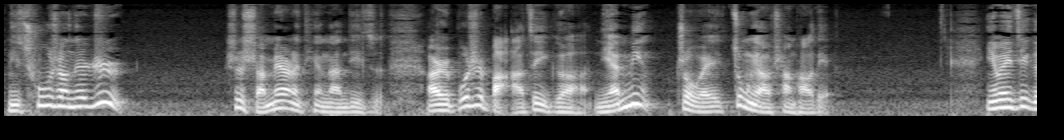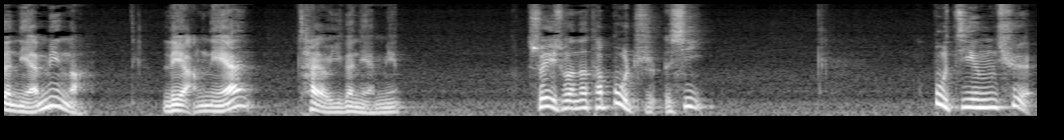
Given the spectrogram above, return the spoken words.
你出生的日。是什么样的天干地支，而不是把这个年命作为重要参考点。因为这个年命啊，两年才有一个年命，所以说呢，它不仔细，不精确。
